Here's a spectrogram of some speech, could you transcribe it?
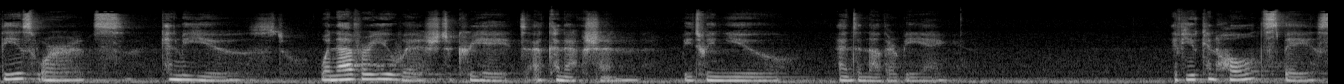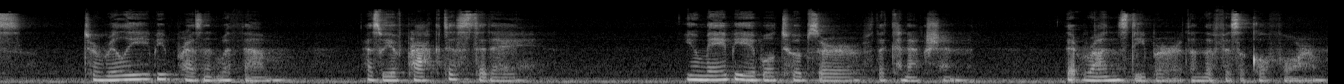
These words can be used whenever you wish to create a connection between you and another being. If you can hold space to really be present with them, as we have practiced today, you may be able to observe the connection that runs deeper than the physical form.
